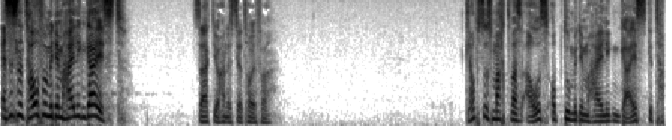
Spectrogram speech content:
Es ist eine Taufe mit dem Heiligen Geist, sagt Johannes der Täufer. Glaubst du, es macht was aus, ob du mit dem Heiligen Geist getauft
